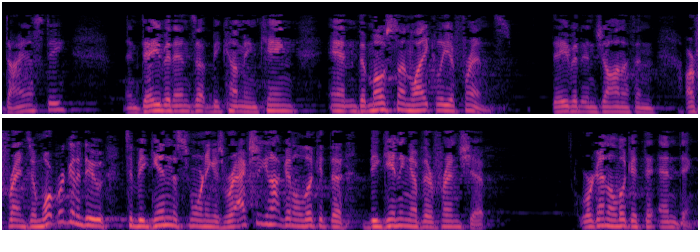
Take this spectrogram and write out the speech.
dynasty. And David ends up becoming king and the most unlikely of friends. David and Jonathan are friends. And what we're going to do to begin this morning is we're actually not going to look at the beginning of their friendship. We're going to look at the ending.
